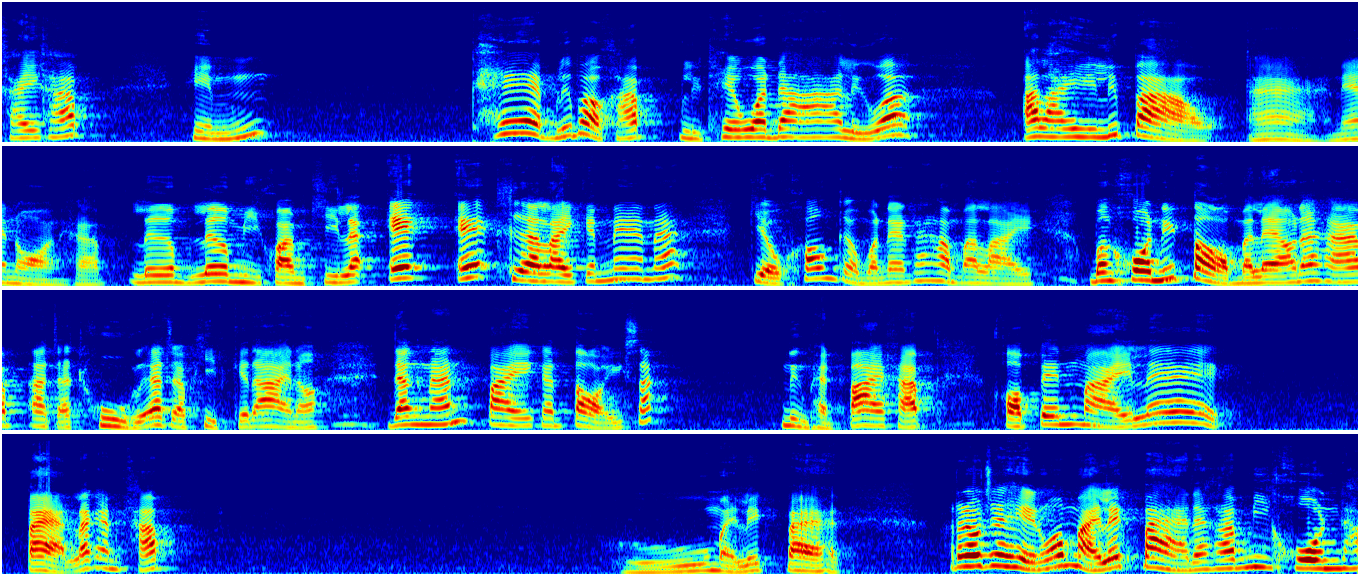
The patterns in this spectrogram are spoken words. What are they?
ใครครับ เห็นเทพหรือเปล่าครับ หรือเทวดาหรือว่าอะไรหรือเปล่า อ่า แน่นอนครับ เริ่มเริ่มมีความคิดแล้ว เอ๊ะ เอ๊ะ คืออะไรกันแน่นะ เกี่ยวข้องกับวัฒนธรรมอะไร บางคนนี่ตอบมาแล้วนะครับ อาจจะถูกหรืออาจจะผิดก็ได้เนาะ ดังนั้นไปกันต่ออีกสักหนึ่งแผ่นป้ายครับ ขอเป็นหมายเลข 8 แล้วกันครับหูหมายเลข 8 เราจะเห็นว่าหมายเลข 8 นะครับ มีคนท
